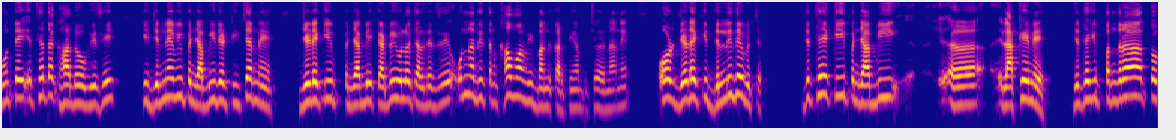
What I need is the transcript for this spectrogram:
ਹੁਣ ਤੇ ਇੱਥੇ ਤੱਕ ਹੱਦ ਹੋ ਗਈ ਸੀ ਕਿ ਜਿੰਨੇ ਵੀ ਪੰਜਾਬੀ ਦੇ ਟੀਚਰ ਨੇ ਜਿਹੜੇ ਕਿ ਪੰਜਾਬੀ ਅਕੈਡਮੀ ਵੱਲੋਂ ਚੱਲਦੇ ਸੀ, ਉਹਨਾਂ ਦੀ ਤਨਖਾਹਾਂ ਵੀ ਬੰਦ ਕਰਤੀਆਂ ਪਿੱਛੇ ਇਹਨਾਂ ਨੇ। ਔਰ ਜਿਹੜੇ ਕਿ ਦਿੱਲੀ ਦੇ ਵਿੱਚ, ਜਿੱਥੇ ਕਿ ਪੰਜਾਬੀ ਇਲਾਕੇ ਨੇ, ਜਿੱਥੇ ਕਿ 15 ਤੋਂ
